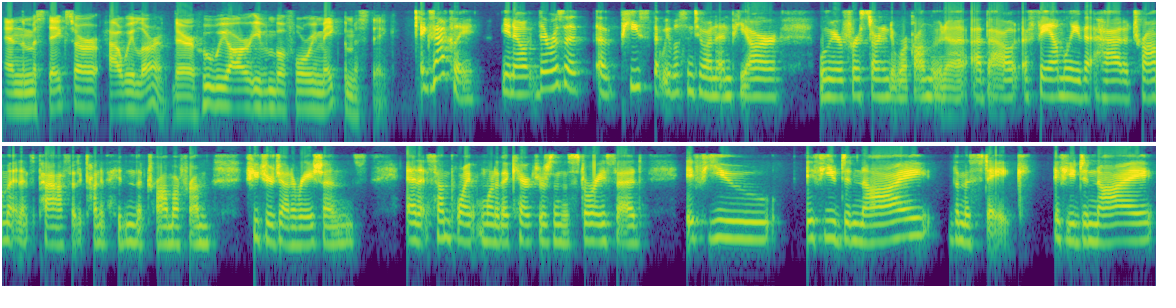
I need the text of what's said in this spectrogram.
And the mistakes are how we learn. They're who we are even before we make the mistake. Exactly you know, there was a, a piece that we listened to on NPR when we were first starting to work on Luna about a family that had a trauma in its past that had kind of hidden the trauma from future generations. And at some point, one of the characters in the story said, if you if you deny the mistake, if you deny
